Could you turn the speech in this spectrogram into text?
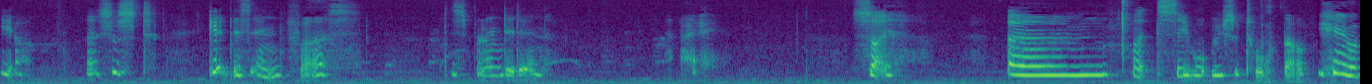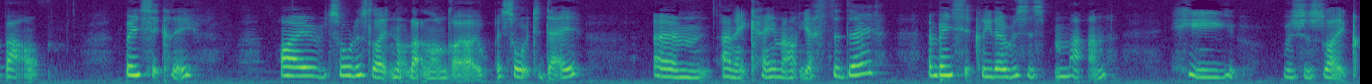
yeah, let's just get this in first. Just blend it in. Okay. So, um, let's see what we should talk about. Hear about, basically, I saw this like not that long ago. I, I saw it today, um, and it came out yesterday. And basically, there was this man. He was just like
